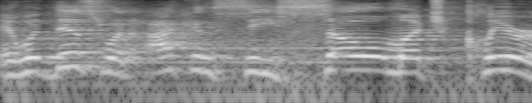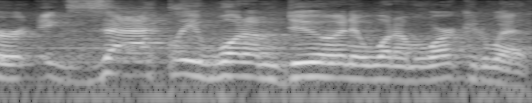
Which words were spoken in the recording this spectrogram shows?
And with this one, I can see so much clearer exactly what I'm doing and what I'm working with.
